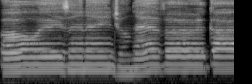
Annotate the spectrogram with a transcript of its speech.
Always an angel, never god.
